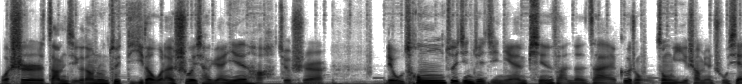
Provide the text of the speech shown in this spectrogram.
我是咱们几个当中最低的，我来说一下原因哈，就是刘聪最近这几年频繁的在各种综艺上面出现，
